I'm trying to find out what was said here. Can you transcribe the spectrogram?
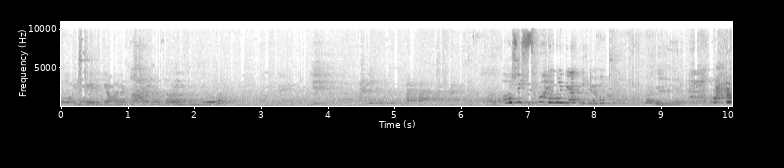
Oh, you're gonna yawn at Daddy? That's all you can do? Oh, she's smiling at you. Uh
